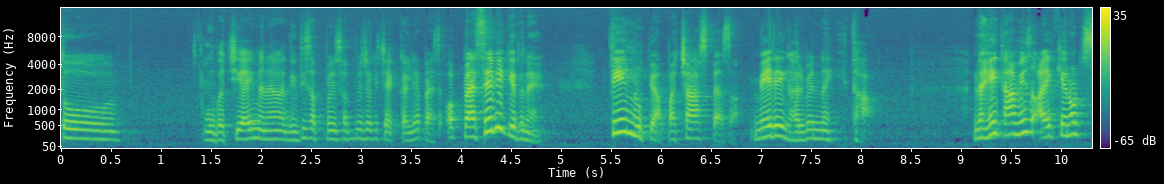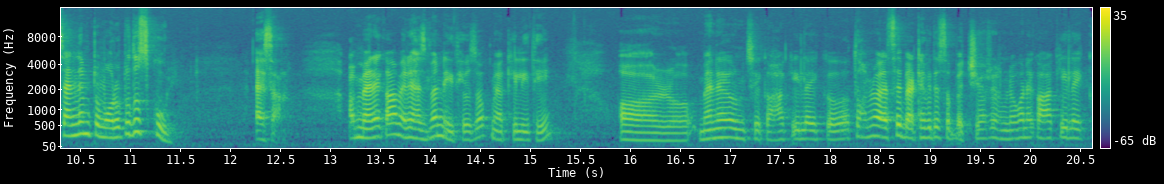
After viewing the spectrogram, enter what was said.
तो वो बच्ची आई, मैंने दीदी, सब सब में जगह चेक कर लिया पैसे। और पैसे भी कितने हैं? तीन रुपया, पचास पैसा, मेरे घर में नहीं था। नहीं था means I can not send them tomorrow to the school ऐसा। अब मैंने कहा, मेरे हस्बैंड नहीं थे उस वक्त, मैं अकेली थी। और मैंने उनसे कहा कि लाइक तो हम लोग ऐसे बैठे हुए थे सब बच्चे और हम लोगों ने कहा कि लाइक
